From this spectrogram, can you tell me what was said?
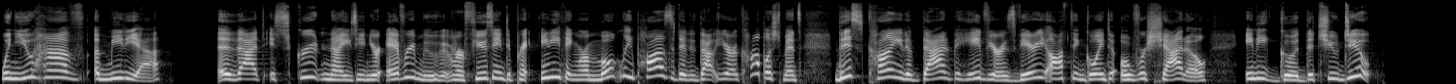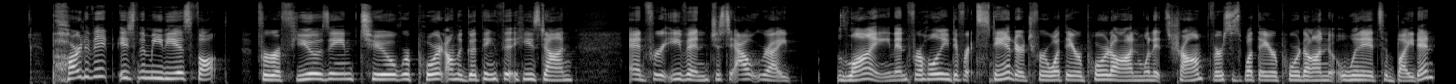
when you have a media that is scrutinizing your every move and refusing to print anything remotely positive about your accomplishments, this kind of bad behavior is very often going to overshadow any good that you do. Part of it is the media's fault for refusing to report on the good things that he's done and for even just outright lying and for holding different standards for what they report on when it's Trump versus what they report on when it's Biden.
